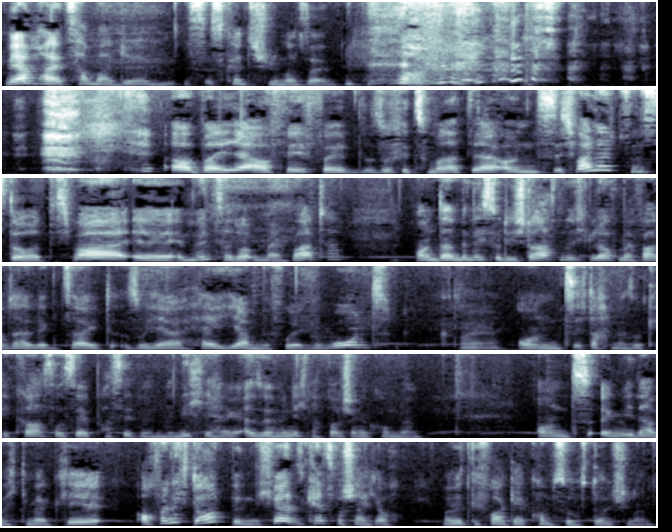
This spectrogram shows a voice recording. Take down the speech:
Wir haben halt Summer Jam. Es, es könnte schlimmer sein. Aber ja, auf jeden Fall so viel zum Malatya. Und ich war letztens dort. Ich war äh, im Winter dort mit meinem Vater. Und dann bin ich so die Straßen durchgelaufen. Mein Vater hat mir gezeigt, so hier, hey, hier haben wir früher gewohnt. Cool. Und ich dachte mir so, okay, krass, was wäre passiert, wenn wir nicht hierher, also wenn wir nicht nach Deutschland gekommen wären. Und irgendwie da habe ich gemerkt, okay, auch wenn ich dort bin, ich, kenne es wahrscheinlich auch, man wird gefragt, ja, kommst du aus Deutschland?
